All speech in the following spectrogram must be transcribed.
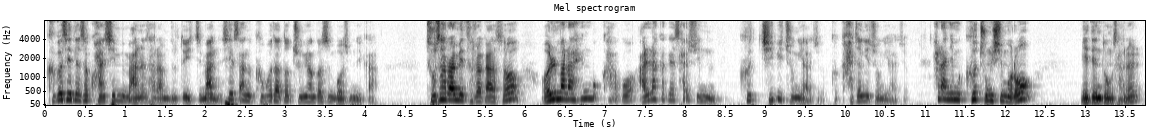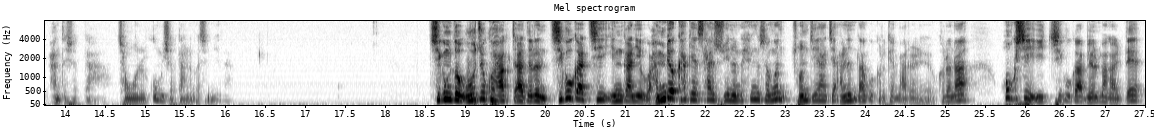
그것에 대해서 관심이 많은 사람들도 있지만 실상 그보다 더 중요한 것은 무엇입니까? 두 사람이 들어가서 얼마나 행복하고 안락하게 살 수 있는 그 집이 중요하죠. 그 가정이 중요하죠. 하나님은 그 중심으로 에덴 동산을 만드셨다. 정원을 꾸미셨다는 것입니다. 지금도 우주 과학자들은 지구같이 인간이 완벽하게 살 수 있는 행성은 존재하지 않는다고 그렇게 말을 해요. 그러나 혹시 이 지구가 멸망할 때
